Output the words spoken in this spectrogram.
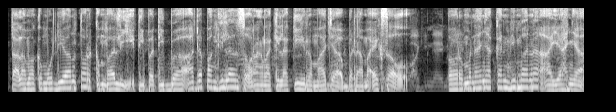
Tak lama kemudian Thor kembali. Tiba-tiba ada panggilan seorang laki-laki remaja bernama Axel. Thor menanyakan di mana ayahnya.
